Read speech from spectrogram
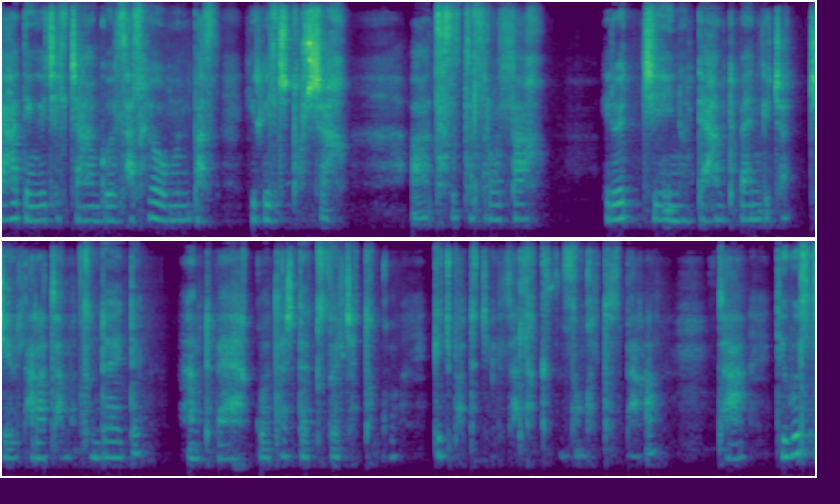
ягаад ингэж хэлж байгаагүй салахын өмнө бас хэрглэж турших, засаж залруулах хэрвээ чи энэ хүнтэй хамт байна гэж бодож ивэл арга зам зөндөө байдаг. Хамт байхгүй, цаашдаа төсөөлж чадахгүй гэж бодож ивэл гэсэн сонголт бас байгаа. За тэгвэл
